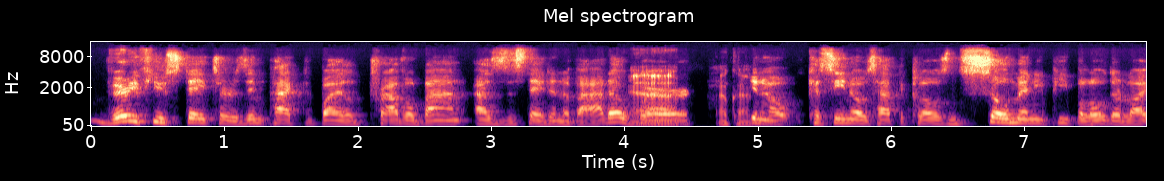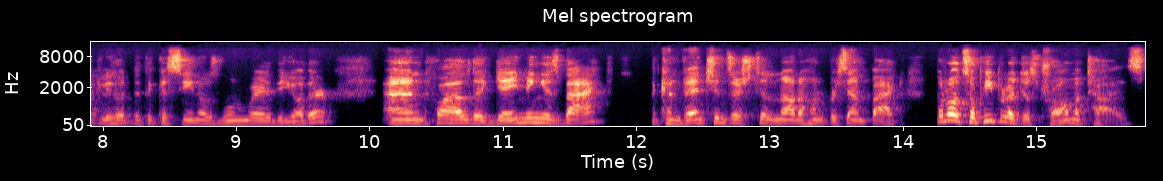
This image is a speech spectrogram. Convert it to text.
very few states are as impacted by a travel ban as the state of Nevada, where okay. you know casinos had to close and so many people owe their livelihood to the casinos one way or the other. And while the gaming is back, the conventions are still not 100% back, but also people are just traumatized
